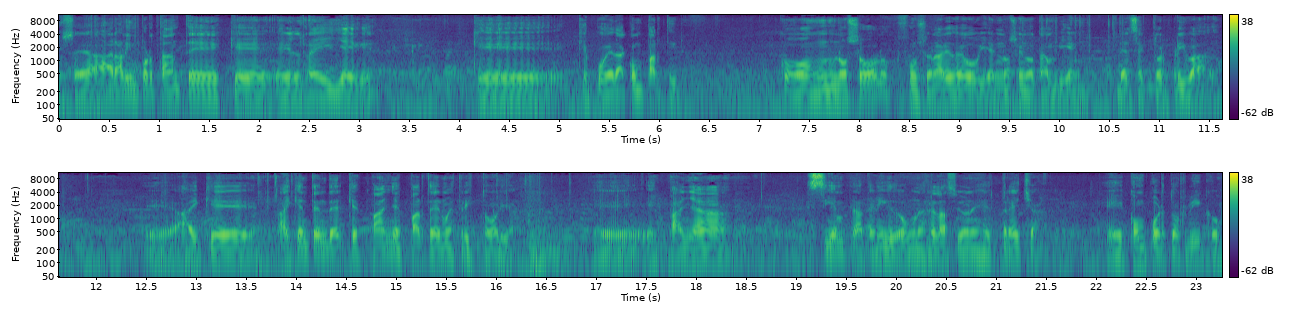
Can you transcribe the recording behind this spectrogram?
O sea, ahora lo importante es que el rey llegue, que, que pueda compartir con no solo funcionarios de gobierno, sino también del sector privado eh, hay, que, hay que entender que España es parte de nuestra historia. Eh, España siempre ha tenido unas relaciones estrechas con Puerto Rico,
